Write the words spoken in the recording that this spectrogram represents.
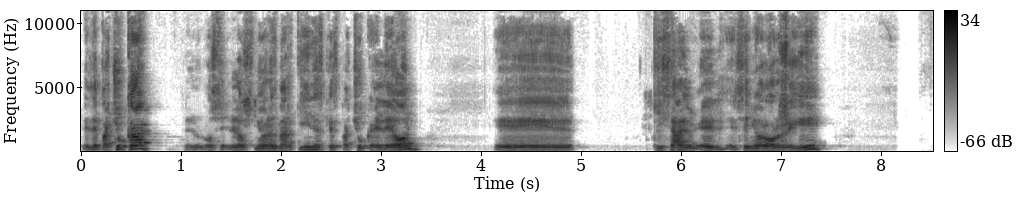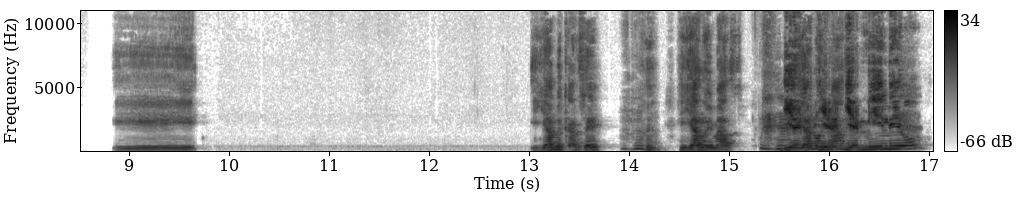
El de Pachuca, los, señores Martínez, que es Pachuca y León, eh, quizá el, señor Orlegui, y, y ya me cansé, y ya no hay más. ¿Y, Emilio?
